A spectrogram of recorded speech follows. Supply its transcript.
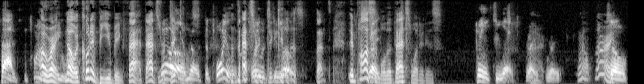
fat. It's the toilet. oh right, no, it couldn't be you being fat. That's no, ridiculous. no, the toilet. That's the ridiculous. That's impossible that that's what it is. Toilet's too low. Right, Alright. right. Well, all right. So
